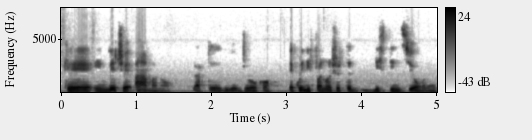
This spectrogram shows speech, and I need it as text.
che invece amano l'arte del videogioco e quindi fanno una certa distinzione.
